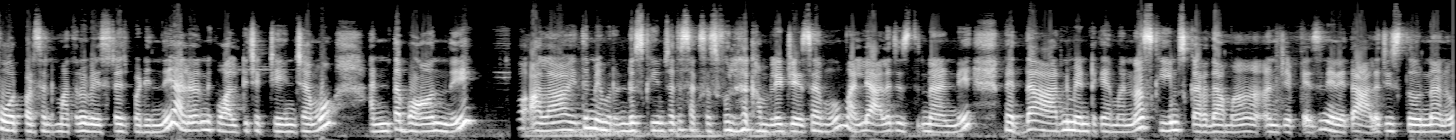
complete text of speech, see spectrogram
ఫోర్ పర్సెంట్ మాత్రమే వేస్టేజ్ పడింది. అలాగే క్వాలిటీ చెక్ చేయించాము. అంత బాగుంది. అలా అయితే మేము రెండు స్కీమ్స్ అయితే సక్సెస్ఫుల్గా కంప్లీట్ చేసాము. మళ్ళీ ఆలోచిస్తున్నా అండి పెద్ద ఆర్నమెంట్కి ఏమన్నా స్కీమ్స్ కడదామా అని చెప్పేసి నేనైతే ఆలోచిస్తూ ఉన్నాను.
